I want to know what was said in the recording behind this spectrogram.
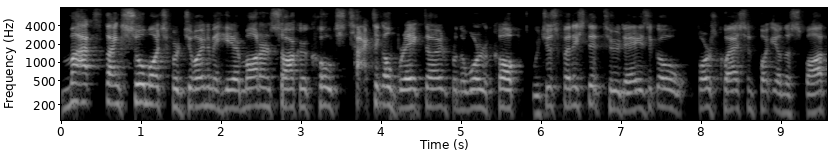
Matt, thanks so much for joining me here. Modern Soccer Coach Tactical Breakdown from the World Cup. We just finished it two days ago. First question, put you on the spot.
